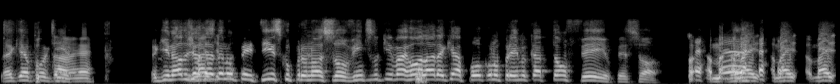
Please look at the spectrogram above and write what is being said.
Daqui a Puta, pouquinho. É. O Guinaldo já Mas, tá dando um petisco para os nossos ouvintes do que vai rolar daqui a pouco no prêmio Capitão Feio, pessoal. Mas, mas, mas,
